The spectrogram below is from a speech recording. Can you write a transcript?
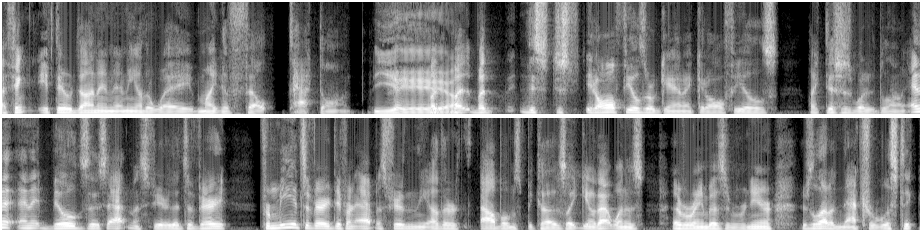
I think, if they were done in any other way, might have felt tacked on. yeah, yeah, yeah, But yeah. but but this just it all feels organic. It all feels like this is what it belongs, and it and it builds this atmosphere that's a very for me it's a very different atmosphere than the other th- albums because like you know that one is over rainbows and Rainier. There's a lot of naturalistic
